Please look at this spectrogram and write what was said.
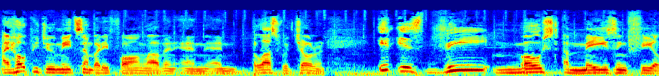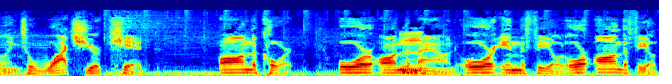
I hope you do meet somebody, fall in love, and, and, and blessed with children. It is the most amazing feeling to watch your kid on the court or on the mm. mound or in the field or on the field.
